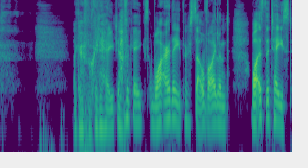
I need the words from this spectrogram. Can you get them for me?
like I fucking hate Jaffa Cakes. What are they? They're so violent. What is the taste?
